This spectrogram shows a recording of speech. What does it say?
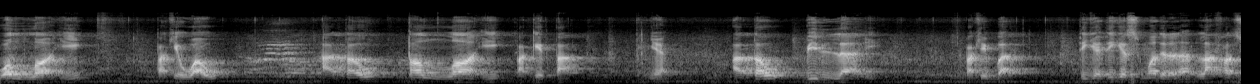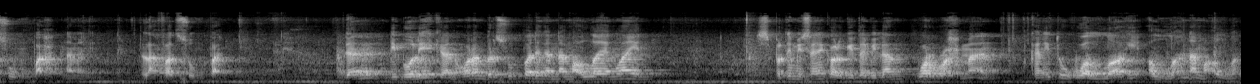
wallahi pakai waw atau tallahi pakai ta ya. Atau billahi pakai ba. Tiga-tiga semua adalah lafaz sumpah namanya. Lafaz sumpah. Dan dibolehkan orang bersumpah dengan nama Allah yang lain. Seperti misalnya kalau kita bilang warrahman. Kan itu wallahi Allah nama Allah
